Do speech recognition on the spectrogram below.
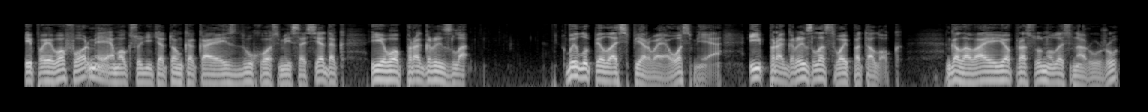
и по его форме я мог судить о том, какая из двух осмий соседок его прогрызла вылупилась первая осмия и прогрызла свой потолок. Голова ее просунулась наружу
